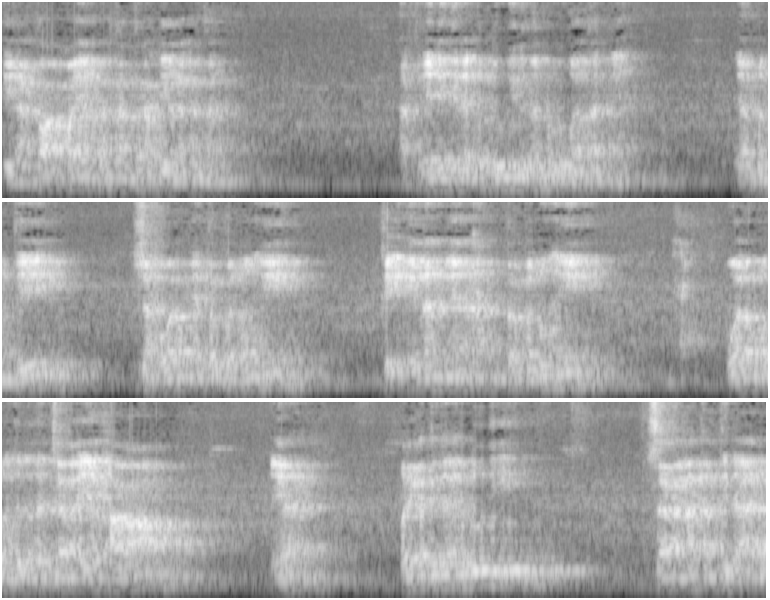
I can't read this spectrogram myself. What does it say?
Ya atau apa yang bahkan telah dia lakukan Artinya dia tidak peduli dengan perbuatannya. Yang penting syahwatnya terpenuhi, keinginannya terpenuhi, walaupun dengan cara yang haram, ya mereka tidak peduli. Seakan-akan tidak ada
